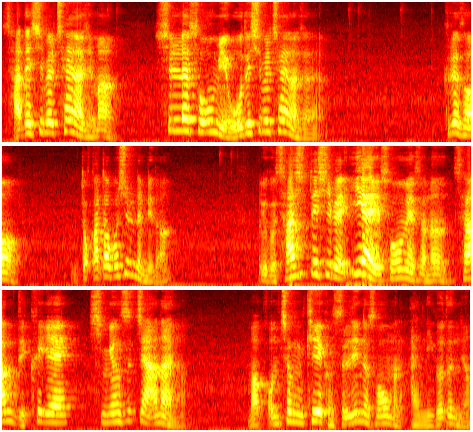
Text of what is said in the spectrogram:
4대 11 차이 나지만 실내 소음이 5대 11 차이 나잖아요. 그래서 똑같다고 보시면 됩니다. 그리고 40dB 이하의 소음에서는 사람들이 크게 신경 쓰지 않아요. 막 엄청 귀에 거슬리는 소음은 아니거든요.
